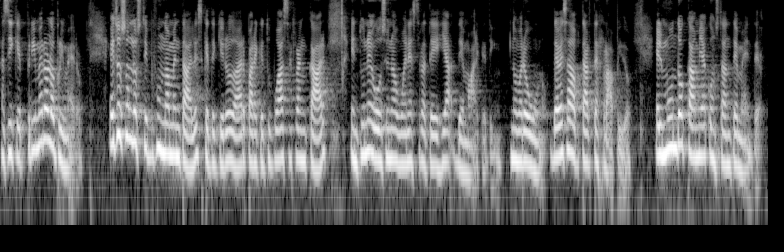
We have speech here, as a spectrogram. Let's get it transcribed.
Así que primero lo primero. Estos son los tips fundamentales que te quiero dar para que tú puedas arrancar en tu negocio una buena estrategia de marketing. Número uno, debes adaptarte rápido. El mundo cambia constantemente.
